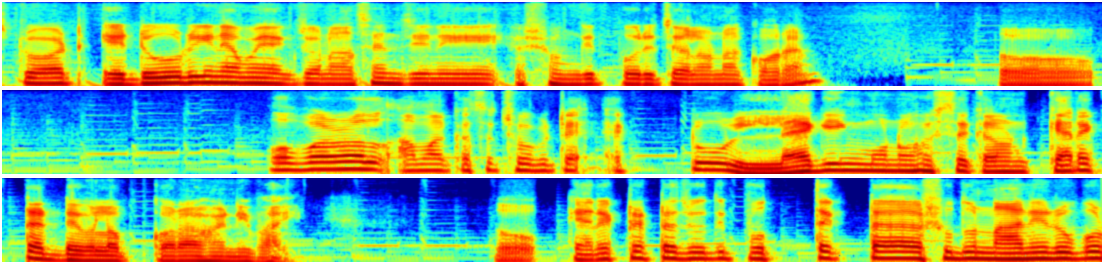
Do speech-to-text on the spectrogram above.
স্টুয়ার্ট এডোরি নামে একজন আছেন যিনি সংগীত পরিচালনা করেন। তো ওভারঅল আমার কাছে ছবিটা একটু ল্যাগিং মনে হয়েছে কারণ ক্যারেক্টার ডেভেলপ করা হয়নি ভাই। তো ক্যারেক্টারটা যদি প্রত্যেকটা শুধু নানির উপর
